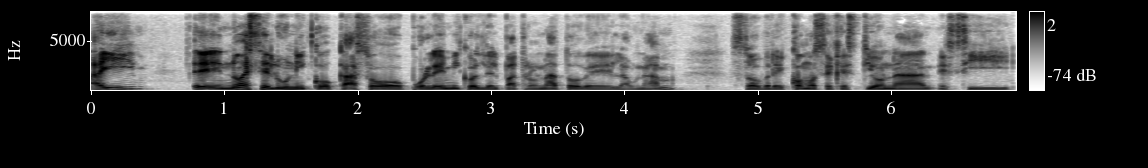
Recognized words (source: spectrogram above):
Ahí eh, no es el único caso polémico el del patronato de la UNAM sobre cómo se gestionan, eh, si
